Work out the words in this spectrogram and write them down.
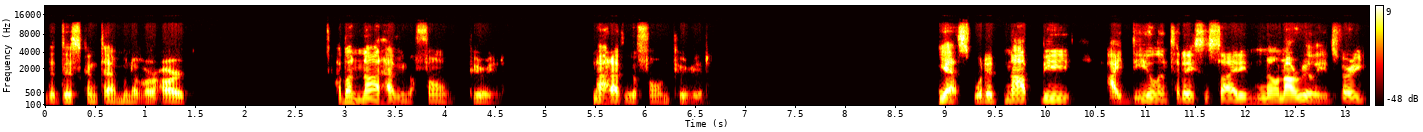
the discontentment of our heart. How about not having a phone, period? Not having a phone, period. Yes, would it not be ideal in today's society? No, not really. It's very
